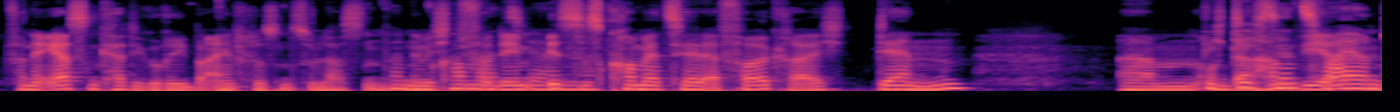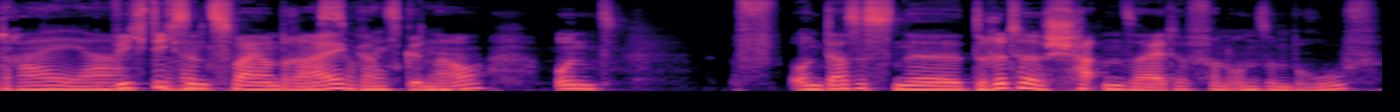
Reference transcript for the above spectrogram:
von der ersten Kategorie beeinflussen zu lassen. Von Nämlich von dem ist es kommerziell erfolgreich, denn ähm, und Wichtig sind wir, zwei und drei, ja. Wichtig Du sind zwei und drei, ganz recht, genau. ja. Und, und das ist eine dritte Schattenseite von unserem Beruf,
